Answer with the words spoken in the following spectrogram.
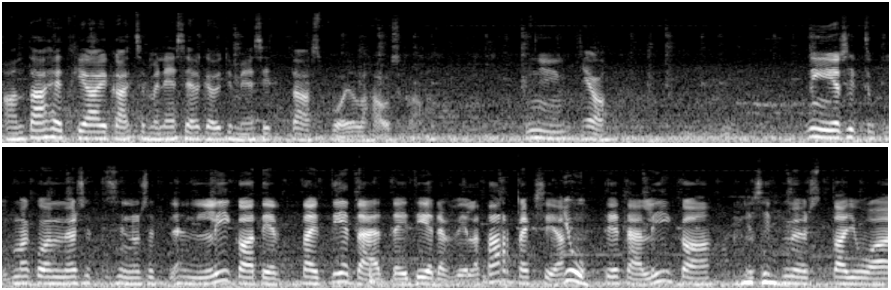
antaa hetki aikaa, että se menee selkäytimiin ja sitten taas voi olla hauskaa. Niin. Joo. Niin, ja sitten mä koen myös, että siinä on se liikaa tie- tai tietää, että ei tiedä vielä tarpeeksi ja Juh. tietää liikaa. Ja sitten myös tajuaa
